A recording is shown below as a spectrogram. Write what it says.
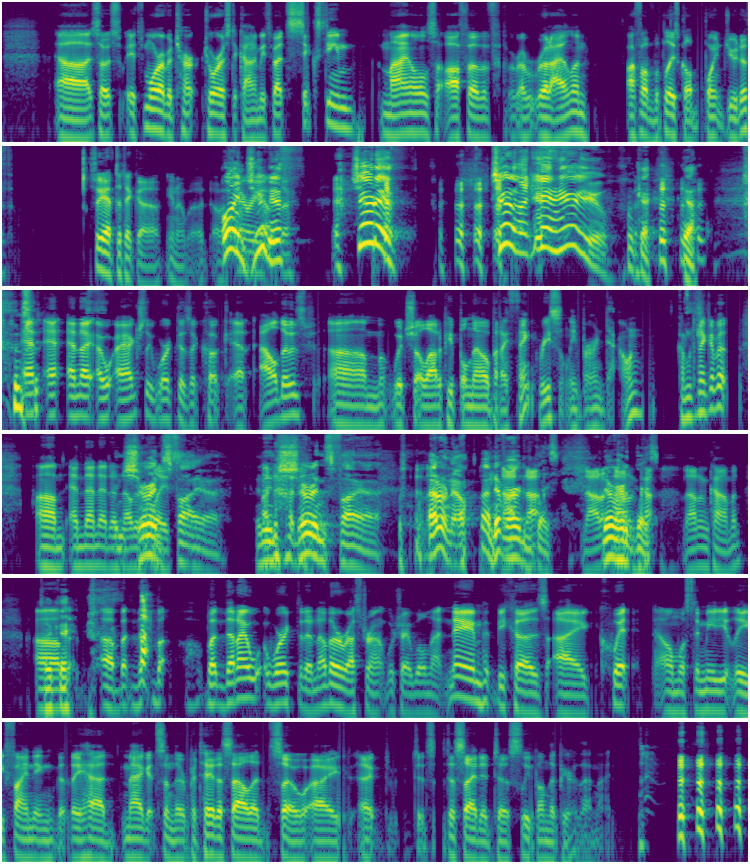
Uh, so it's it's more of a tur- tourist economy. It's about 16 miles off of Rhode Island, off of a place called Point Judith. So you have to take a you know a, a Point Judith, Judith. Judith, I can't hear you. Okay, yeah. and and, and I, I, actually worked as a cook at Aldo's, um, which a lot of people know, but I think recently burned down. Come to think of it, um, and then at another insurance place, fire, an insurance fire. I don't know. I never not, heard of the place. Not, never not heard of place. Not uncommon. Um, okay. uh, but, th- but but then I worked at another restaurant, which I will not name because I quit almost immediately, finding that they had maggots in their potato salad. So I, I decided to sleep on the pier that night.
